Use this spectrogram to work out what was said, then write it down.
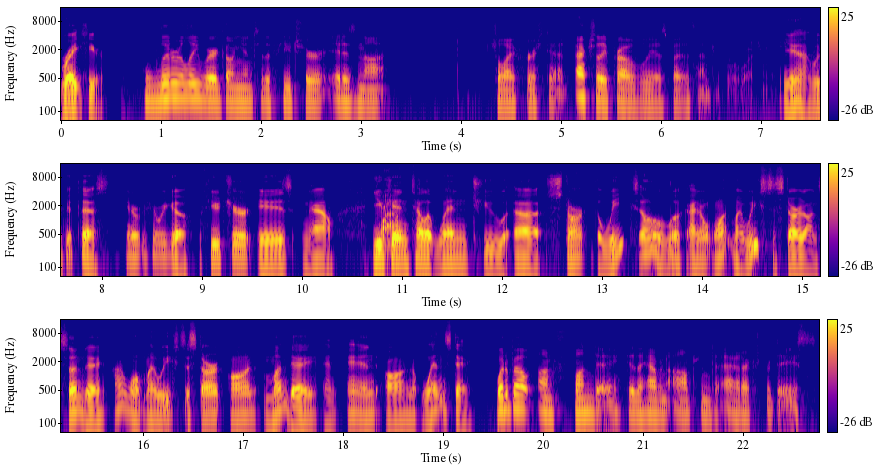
right here. Literally, we're going into the future. It is not July 1st yet. Actually, it probably is by the time people are watching this. Yeah, look at this. Here, here we go. The future is now. You wow. can tell it when to uh, start the weeks. Oh, look, I don't want my weeks to start on Sunday. I want my weeks to start on Monday and end on Wednesday. What about on Fun Day? Do they have an option to add extra days?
